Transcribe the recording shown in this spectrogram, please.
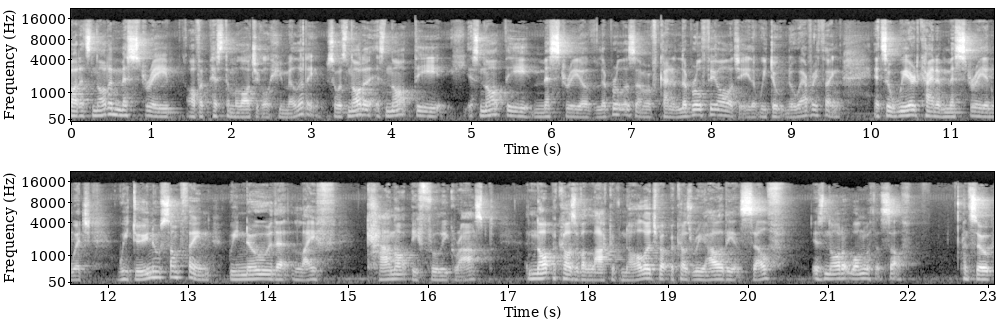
but it's not a mystery of epistemological humility so it's not a, it's not the it's not the mystery of liberalism of kind of liberal theology that we don't know everything it's a weird kind of mystery in which we do know something. We know that life cannot be fully grasped, not because of a lack of knowledge, but because reality itself is not at one with itself. And so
